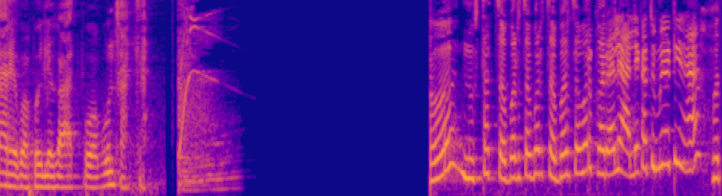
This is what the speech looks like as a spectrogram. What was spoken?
सारे बा पहिले गावात पाहू हो नुसता चबर चबर चबर चबर करायला आले का तुम्ही अटी हा? होत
